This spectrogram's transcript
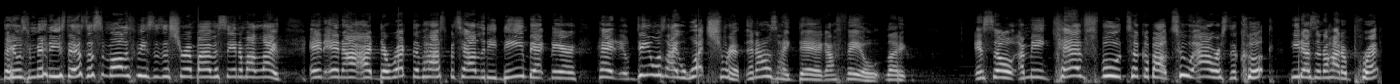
They was minis. They was the smallest pieces of shrimp I ever seen in my life. And and our, our director of hospitality, Dean, back there had Dean was like, "What shrimp?" And I was like, "Dag, I failed." Like. And so, I mean, Kev's food took about two hours to cook. He doesn't know how to prep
